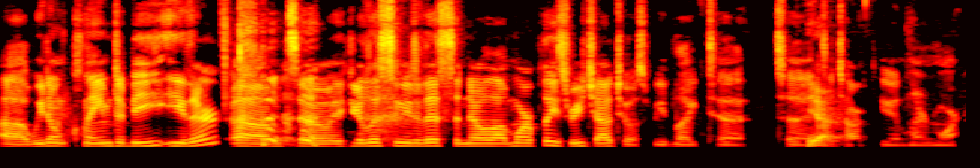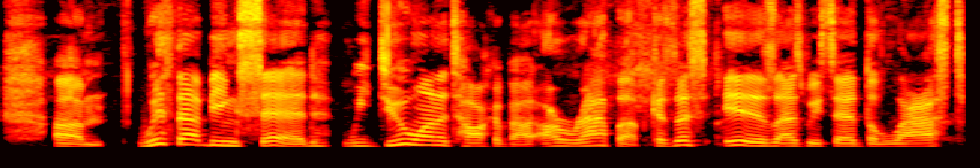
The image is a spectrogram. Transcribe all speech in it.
uh, we don't claim to be either. Um, so if you're listening to this and know a lot more, please reach out to us. We'd like to to, yeah. to talk to you and learn more. Um, with that being said, we do want to talk about our wrap up because this is, as we said, the last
